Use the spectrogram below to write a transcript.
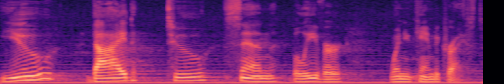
You died to sin, believer, when you came to Christ.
